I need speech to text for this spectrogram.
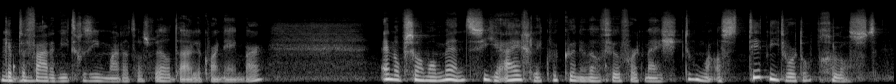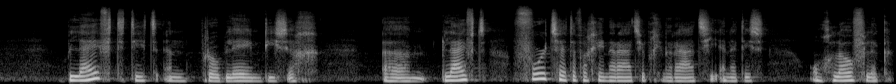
Ik heb de Mhm. vader niet gezien, maar dat was wel duidelijk waarneembaar. En op zo'n moment zie je eigenlijk, we kunnen wel veel voor het meisje doen, maar als dit niet wordt opgelost, blijft dit een probleem die zich ehm, blijft voortzetten van generatie op generatie. En het is ongelooflijk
